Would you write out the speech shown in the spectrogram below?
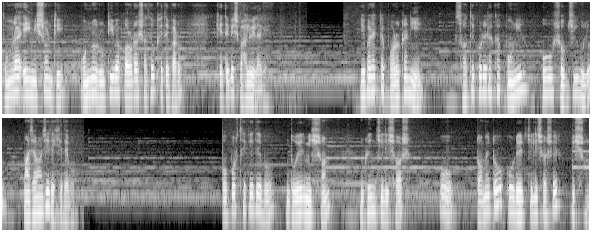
তোমরা এই মিশ্রণটি অন্য রুটি বা পরোটার সাথেও খেতে পারো। খেতে বেশ ভালোই লাগে। এবার একটা পরোটা নিয়ে সতে করে রাখা পনির ও সবজিগুলো মাঝামাঝি রেখে দেব। ওপর থেকে দেব দইয়ের মিশ্রণ, গ্রিন চিলি সস ও টমেটো ও রেড চিলি সসের মিশ্রণ।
